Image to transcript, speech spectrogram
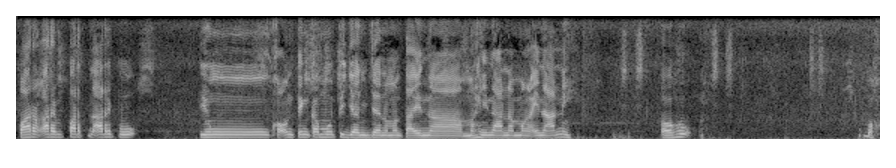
parang aring part na ari po yung kaunting kamuti dyan dyan naman tayo na mahina ng mga inani. Oho. Bah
